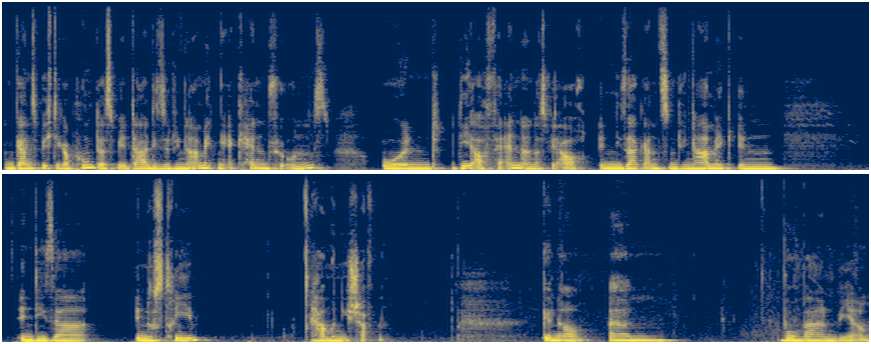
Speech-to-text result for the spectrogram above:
ein ganz wichtiger Punkt, dass wir da diese Dynamiken erkennen für uns und die auch verändern, dass wir auch in dieser ganzen Dynamik, in, in dieser Industrie Harmonie schaffen. Genau. Ähm, wo waren wir?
